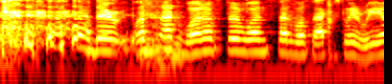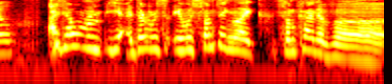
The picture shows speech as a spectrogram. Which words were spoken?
There, Wasn't that one of the ones that was actually real? I don't. Rem- yeah, there was. It was something like some kind of uh,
